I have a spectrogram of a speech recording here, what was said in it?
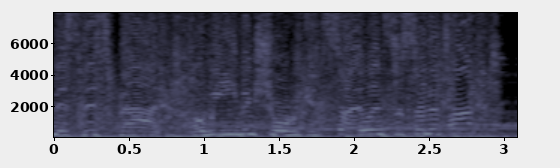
If is this bad, are we even sure we can silence the cenotaph? I'm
